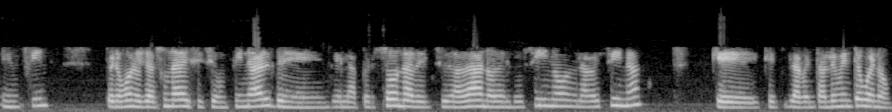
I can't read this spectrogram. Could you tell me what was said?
en fin, pero bueno, ya es una decisión final de, la persona, del ciudadano, del vecino, de la vecina, que, que lamentablemente, bueno,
